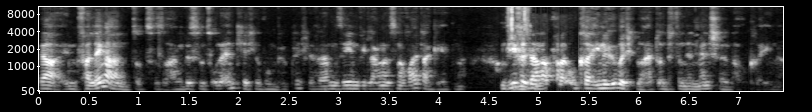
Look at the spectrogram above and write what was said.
ja, in Verlängern sozusagen bis ins Unendliche womöglich. Wir werden sehen, wie lange es noch weitergeht. Ne? Und wie viel dann noch von der Ukraine übrig bleibt und von den Menschen in der Ukraine.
